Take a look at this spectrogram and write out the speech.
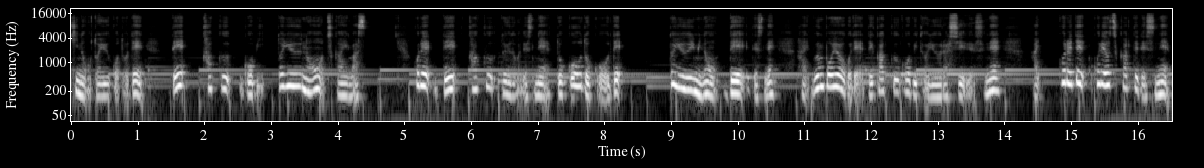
機能ということで、で、書く語尾というのを使います。これ、で、書くというのはですね、どこどこでという意味のでですね。はい、文法用語ででかく語尾というらしいですね。はい、これで、これを使ってですね、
